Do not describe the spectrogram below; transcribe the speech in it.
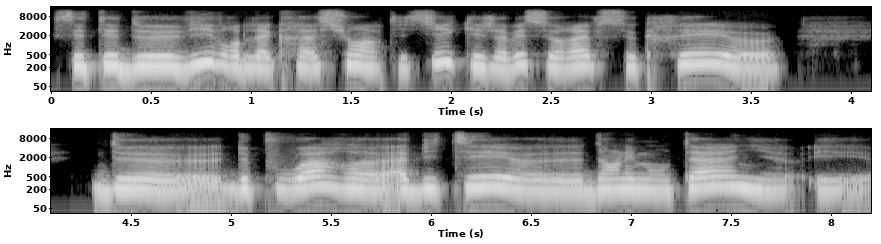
c'était de vivre de la création artistique et j'avais ce rêve secret. Euh, de, de, pouvoir euh, habiter dans les montagnes et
